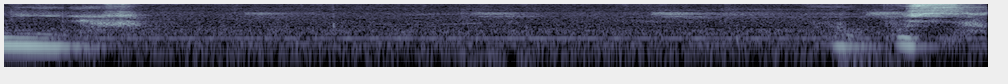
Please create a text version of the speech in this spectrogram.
นี่นะครับ หลวงปู่เสา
